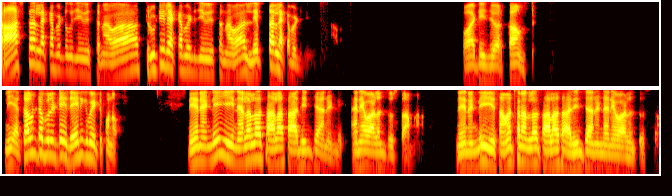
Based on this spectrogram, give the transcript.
కాష్ట లెక్క పెట్టుకు జీవిస్తున్నావా? త్రుటి లెక్క పెట్టి జీవిస్తున్నావా? లెప్త లెక్క పెట్టి జీవిస్తున్నావా? What is your count? నీ అకౌంటబిలిటీ దేనికి పెట్టుకున్నావు? నేనండి ఈ నెలలో చాలా సాధించానండి అనే వాళ్ళని చూస్తాం మనం. నేనండి ఈ సంవత్సరంలో చాలా సాధించానండి అనే వాళ్ళని చూస్తాం.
